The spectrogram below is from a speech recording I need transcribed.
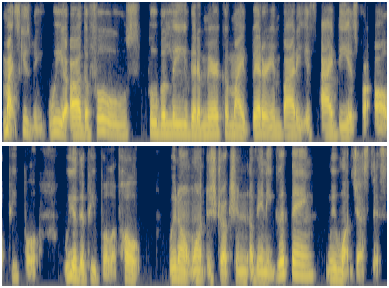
Might, excuse me, we are the fools who believe that America might better embody its ideas for all people. We are the people of hope. We don't want destruction of any good thing. We want justice.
